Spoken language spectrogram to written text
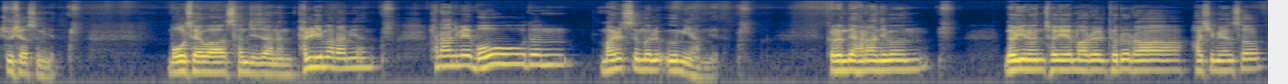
주셨습니다. 모세와 선지자는 달리 말하면 하나님의 모든 말씀을 의미합니다. 그런데 하나님은 너희는 저의 말을 들으라 하시면서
